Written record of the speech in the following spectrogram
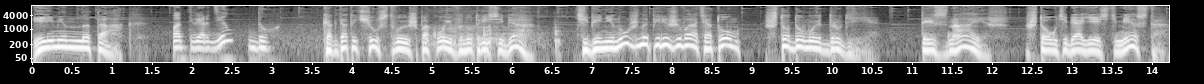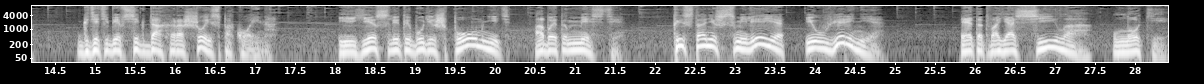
«Именно так», — подтвердил дух. «Когда ты чувствуешь покой внутри себя, тебе не нужно переживать о том, что думают другие. Ты знаешь, что у тебя есть место, где тебе всегда хорошо и спокойно. И если ты будешь помнить об этом месте, ты станешь смелее и увереннее — это твоя сила, Локи.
